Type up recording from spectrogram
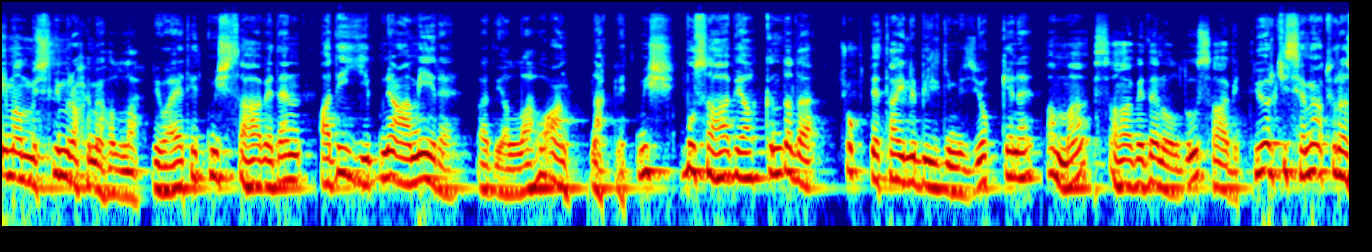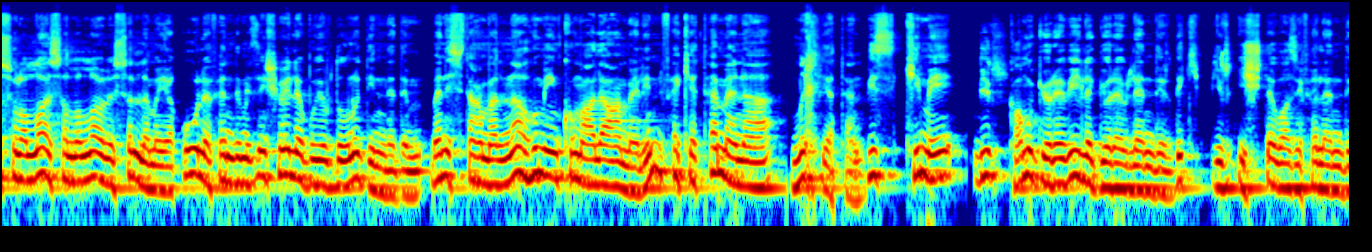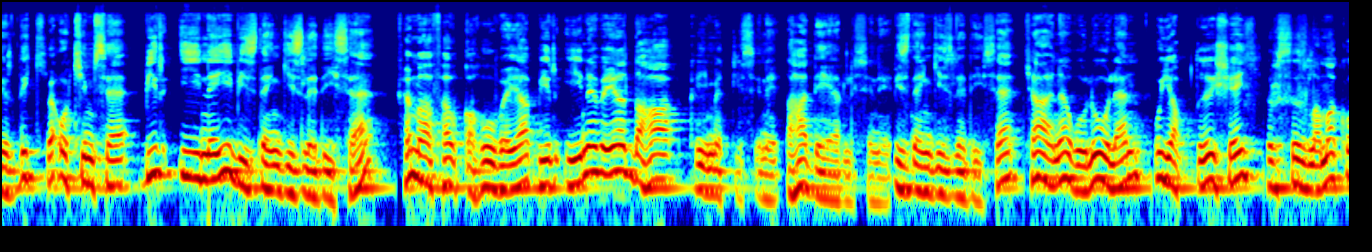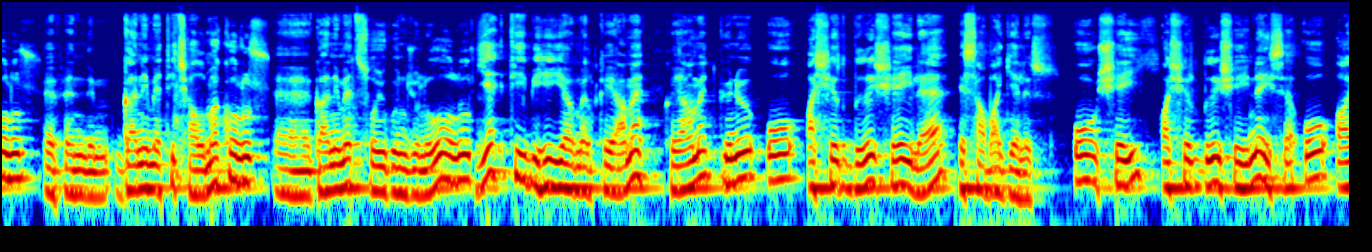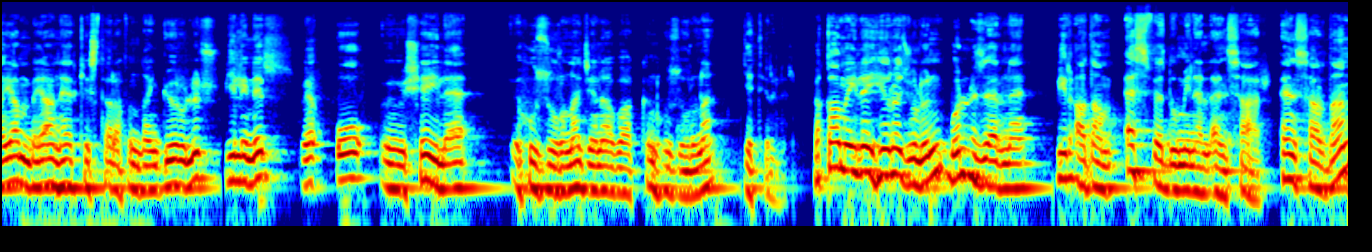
İmam Müslim rahimehullah rivayet etmiş sahabeden Adi İbni Amire radıyallahu an nakletmiş. Bu sahabe hakkında da çok detaylı bilgimiz yok gene ama sahabeden olduğu sabit. Diyor ki Semi'tu Resulullah sallallahu aleyhi ve selleme yakul Efendimizin şöyle buyurduğunu dinledim. Ben istamelnahu minkum ala amelin feketemena mıhyeten. Biz kimi bir kamu göreviyle görevlendirdik, bir işte vazifelendirdik ve o kimse bir iğneyi bizden gizlediyse Fema fevkahu veya bir iğne veya daha kıymetlisini, daha değerlisini bizden gizlediyse kâne gululen bu yaptığı şey hırsızlamak olur. Efendim ganimeti çalmak olur. e, ganimet soygunculuğu olur. Ye'ti bihi yevmel kıyame. Kıyamet günü o aşırdığı şeyle hesaba gelir o şey aşırdığı şey neyse o ayan beyan herkes tarafından görülür, bilinir ve o e, şeyle huzuruna Cenab-ı Hakk'ın huzuruna getirilir. Fekame ileyhi raculun bunun üzerine bir adam esvedu minel ensar. Ensardan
